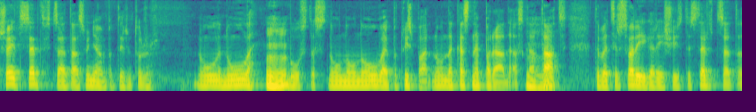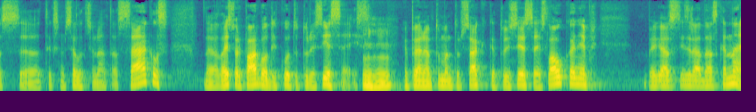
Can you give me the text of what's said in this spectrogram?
šeit certificētās, viņām pat ir tur 0, 0 mm -hmm. būs tas 0, 0, 0 vai pat vispār nu, nekas neparādās kā mm -hmm. tāds. Tāpēc ir svarīgi arī šīs certificētās, teiksim, selekcionētās sēklas lai es varu pārbaudīt, ko tu tur esi iesējis. Mm -hmm. Jo, piemēram, tu man tur saki, ka tu esi iesējis laukaņepi, beigās izrādās, ka nē.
